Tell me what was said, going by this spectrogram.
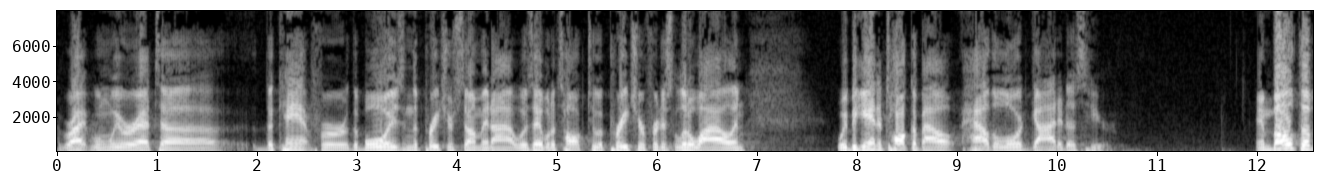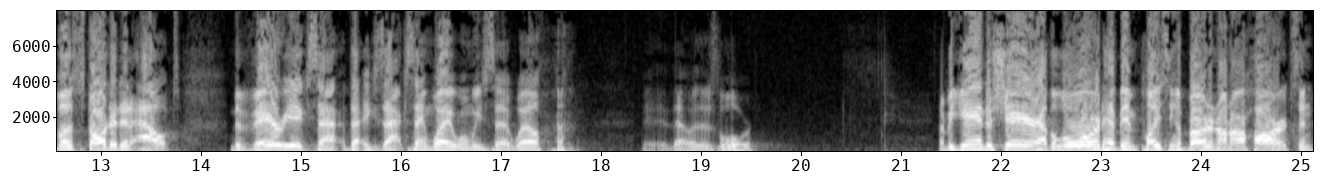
right when we were at uh, the camp for the boys and the preacher summit. I was able to talk to a preacher for just a little while, and we began to talk about how the Lord guided us here. And both of us started it out the very exact, the exact same way when we said, well, that was the Lord. I began to share how the Lord had been placing a burden on our hearts. And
